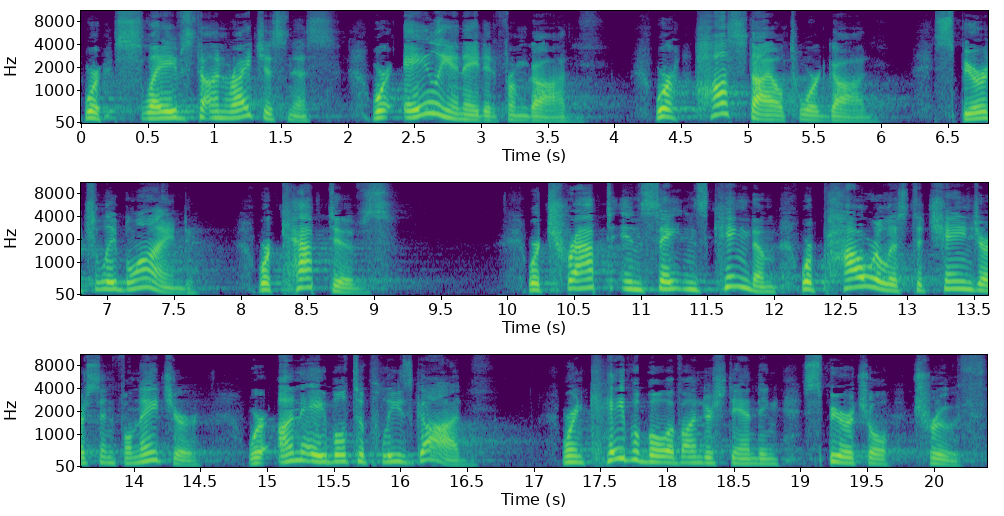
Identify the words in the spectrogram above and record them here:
We're slaves to unrighteousness. We're alienated from God. We're hostile toward God, spiritually blind, We're captives. We're trapped in Satan's kingdom. We're powerless to change our sinful nature. We're unable to please God. We're incapable of understanding spiritual truth.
